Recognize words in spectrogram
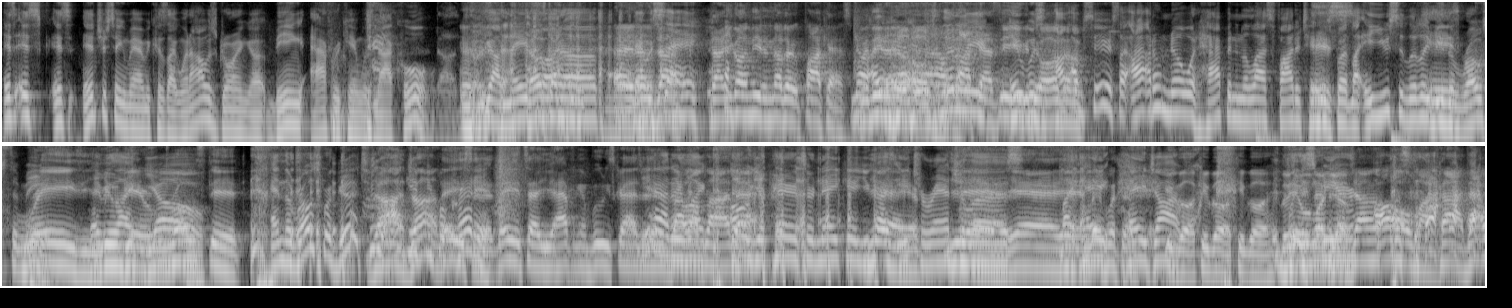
It's it's it's interesting, man, because like when I was growing up, being African was not cool. you got made fun of. Hey, they now, would say. now you're gonna need another podcast. No, We it, need it another was literally. podcast. It was. I, another- I'm serious. Like I, I don't know what happened in the last five to ten years, but like it used to literally literally be the is roast of me. Crazy. They'd be You like, get "Yo." roasted. And the roasts were good too. I'll give people they credit. Said, they tell you African booty scratchers. yeah, they're like, blah, oh, your parents are naked. You Yeah, guys eat tarantulas. yeah, yeah, Like, yeah. hey, Live with the- hey, Keep going, keep going, keep going. Let me With hear the one more spear. John, oh my God, that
